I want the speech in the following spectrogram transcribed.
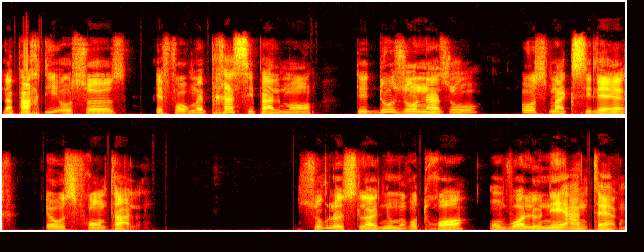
La partie osseuse est formée principalement de deux zones nasaux, os maxillaire et os frontal. Sur le slide numéro 3, on voit le nez interne,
